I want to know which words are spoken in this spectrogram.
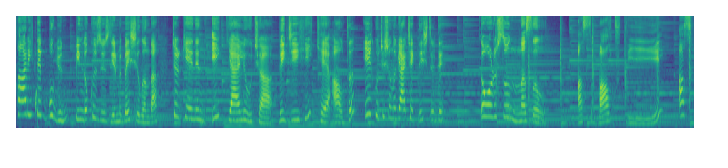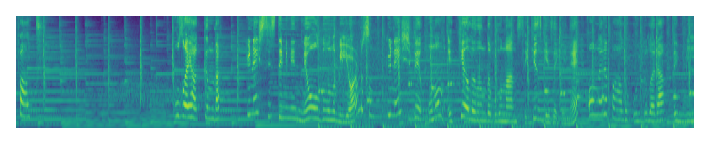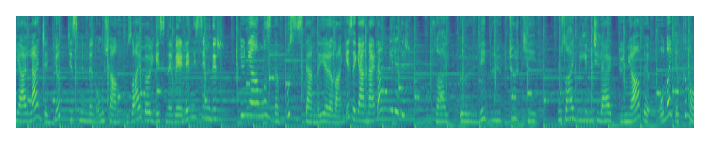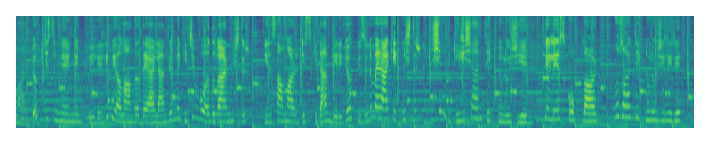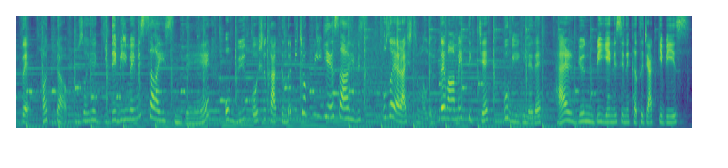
Tarihte bugün 1925 yılında Türkiye'nin ilk yerli uçağı Vecihi K-6 ilk uçuşunu gerçekleştirdi. Doğrusu nasıl? Asfalt değil, asfalt. Uzay hakkında. Güneş sisteminin ne olduğunu biliyor musun? Güneş ve onun etki alanında bulunan 8 gezegene, onlara bağlı uydulara ve milyarlarca gök cisminden oluşan uzay bölgesine verilen isimdir. Dünyamız da bu sistemde yer alan gezegenlerden biridir. Uzay öyle büyüktür ki uzay bilimciler dünya ve ona yakın olan gök cisimlerini belirli bir alanda değerlendirmek için bu adı vermiştir. İnsanlar eskiden beri gökyüzünü merak etmiştir. Şimdi gelişen teknoloji, teleskoplar, uzay teknolojileri ve hatta uzaya gidebilmemiz sayesinde o büyük boşluk hakkında birçok bilgiye sahibiz. Uzay araştırmaları devam ettikçe bu bilgilere her gün bir yenisini katacak gibiyiz.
